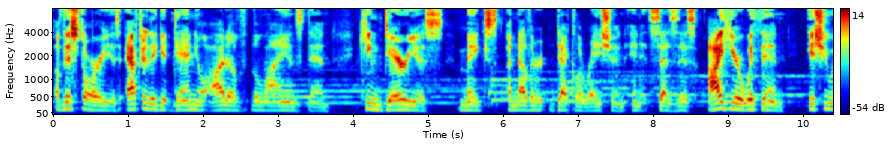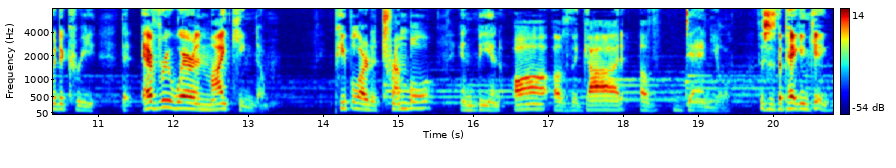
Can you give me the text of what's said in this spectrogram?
of this story is after they get Daniel out of the lion's den, King Darius makes another declaration, and it says this I here within issue a decree that everywhere in my kingdom, people are to tremble and be in awe of the God of Daniel. This is the pagan king.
